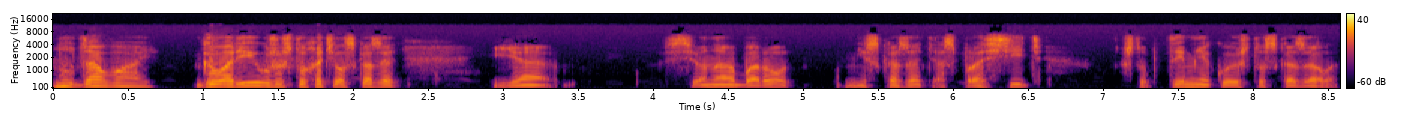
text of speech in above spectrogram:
Ну, давай. Говори уже, что хотел сказать. Я все наоборот. Не сказать, а спросить, чтоб ты мне кое-что сказала.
